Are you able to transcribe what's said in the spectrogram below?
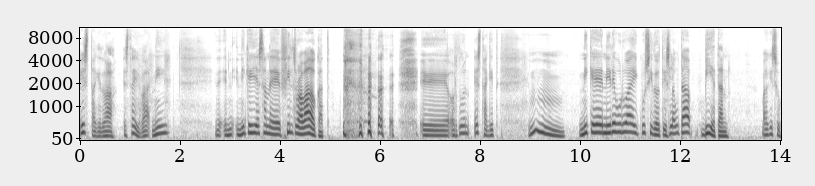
ez da ba, ez da ba, ni, ni- nik egia esan e, filtroa badaukat. e, orduan, ez dakit. Mm, nik eh, nire burua ikusi dut islauta bietan. Bakizu,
